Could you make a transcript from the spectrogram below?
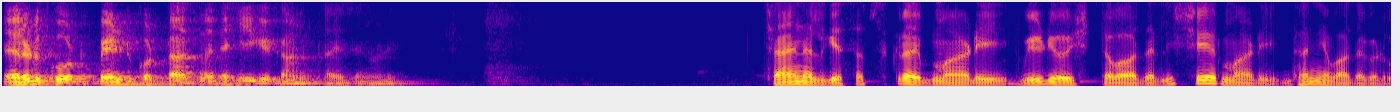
ಎರಡು ಕೋಟ್ ಪೇಂಟ್ ಕೊಟ್ಟಾದ್ಮೇಲೆ ಹೀಗೆ ಕಾಣ್ತಾ ಇದೆ ನೋಡಿ. ಚಾನಲ್ಗೆ ಸಬ್ಸ್ಕ್ರೈಬ್ ಮಾಡಿ ವಿಡಿಯೋ ಇಷ್ಟವಾದಲ್ಲಿ ಶೇರ್ ಮಾಡಿ. ಧನ್ಯವಾದಗಳು.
